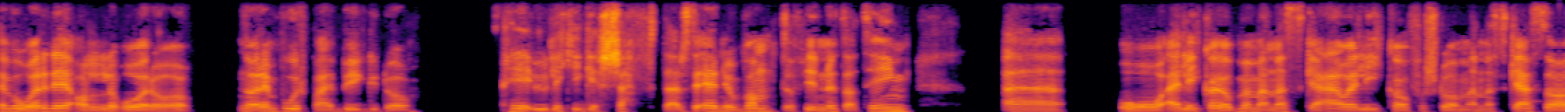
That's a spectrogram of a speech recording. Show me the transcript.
Jeg har vært det i alle år. og Når en bor på ei bygd og har ulike geskjefter, så er en jo vant til å finne ut av ting. Eh, og jeg liker å jobbe med mennesker, og jeg liker å forstå mennesker. Så,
